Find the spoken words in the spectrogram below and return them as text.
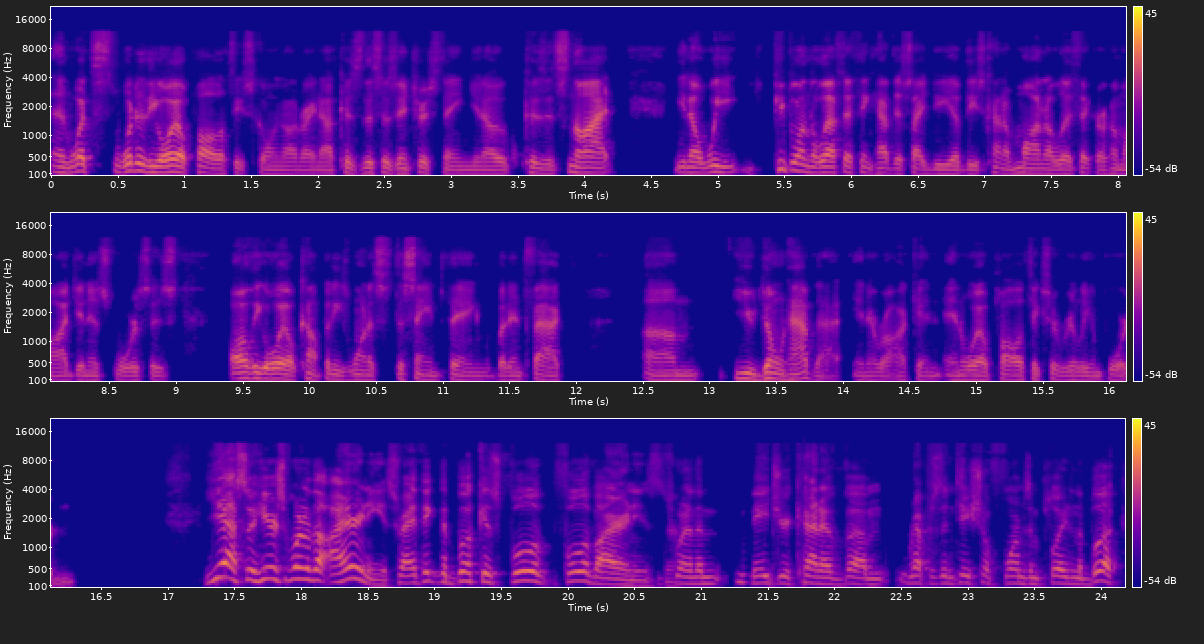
and what's what are the oil politics going on right now? Because this is interesting you know because it's not you know we people on the left i think have this idea of these kind of monolithic or homogenous forces. All the oil companies want us the same thing but in fact um, you don't have that in iraq and, and oil politics are really important Yeah, so here's one of the ironies, right? I think the book is full of full of ironies. It's yeah. one of the major kind of um, representational forms employed in the book.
